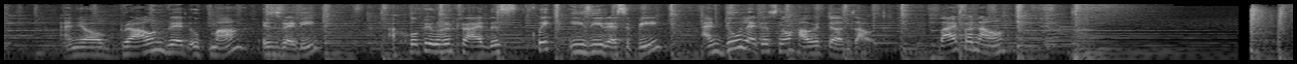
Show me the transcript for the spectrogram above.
and your brown bread upma is ready. I hope you're going to try this quick, easy recipe and do let us know how it turns out. Bye for now.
